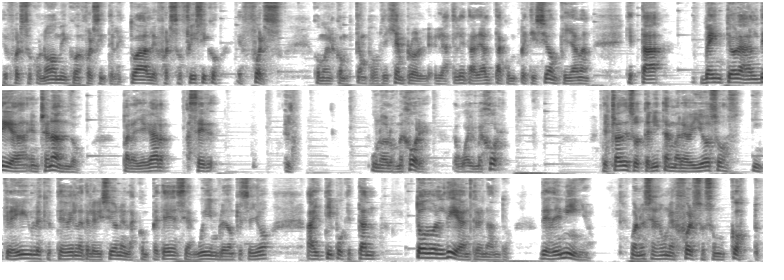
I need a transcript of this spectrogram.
Esfuerzo económico, esfuerzo intelectual, esfuerzo físico, esfuerzo. Como el, por ejemplo, el atleta de alta competición que llaman, que está 20 horas al día entrenando para llegar a ser uno de los mejores, o el mejor. Detrás de esos tenistas maravillosos, increíbles que usted ve en la televisión, en las competencias, en Wimbledon, qué sé yo, hay tipos que están todo el día entrenando desde niño. Bueno, ese es un esfuerzo, es un costo.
